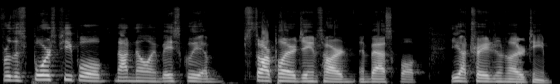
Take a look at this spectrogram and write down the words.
for the sports people not knowing, basically a star player James Harden in basketball, he got traded to another team.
